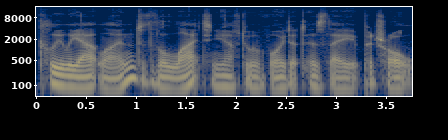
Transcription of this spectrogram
clearly outlined, the light, and you have to avoid it as they patrol.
